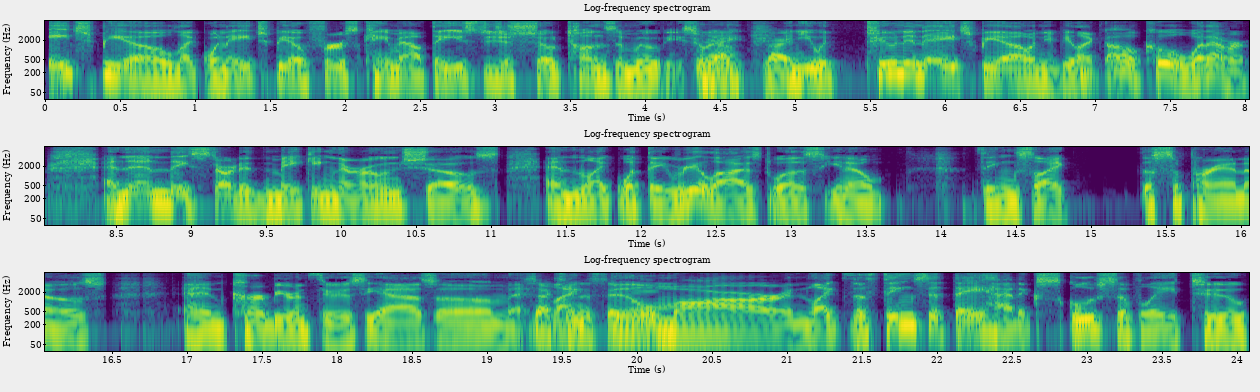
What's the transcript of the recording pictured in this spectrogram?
HBO, like when HBO first came out, they used to just show tons of movies, right? right. And you would tune into HBO and you'd be like, oh, cool, whatever. And then they started making their own shows. And like what they realized was, you know, things like The Sopranos and Curb Your Enthusiasm and Sex like Bill Maher and like the things that they had exclusively to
